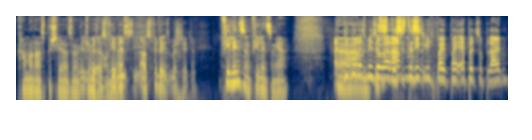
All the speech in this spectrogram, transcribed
Kameras besteht. Also kenn mich aus auch vier, nicht aus. Linsen, aus vier Linsen besteht er. Vier Linsen, vier Linsen, ja. Äh, du würdest Ähm, mir das sogar das raten, ist das- wirklich bei, bei Apple zu bleiben?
